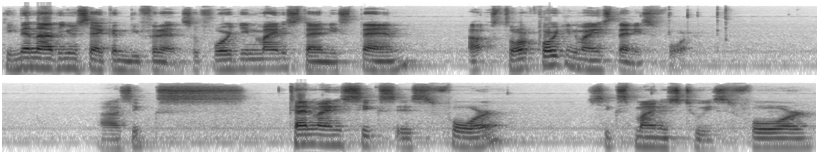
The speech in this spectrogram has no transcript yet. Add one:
Tignan natin yung second difference. So 14 minus 10 is 10. Uh, 14 minus 10 is 4. Uh, 6, 10 minus 6 is 4. 6 minus 2 is 4.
